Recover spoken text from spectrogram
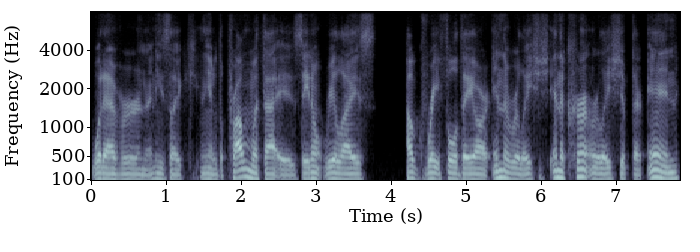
whatever. And then he's like, you know, the problem with that is they don't realize how grateful they are in the relationship, in the current relationship they're in,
